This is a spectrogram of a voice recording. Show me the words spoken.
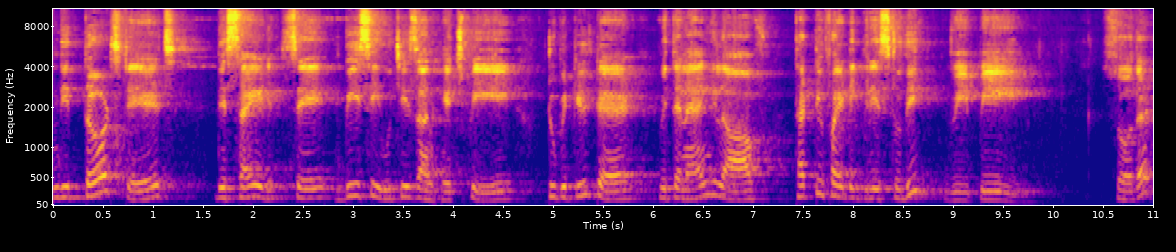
In the third stage, the side say BC which is on HP to be tilted with an angle of 35 degrees to the VP. So that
